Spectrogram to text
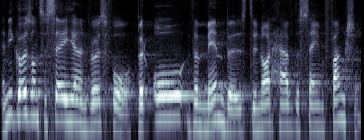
And he goes on to say here in verse 4 but all the members do not have the same function.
